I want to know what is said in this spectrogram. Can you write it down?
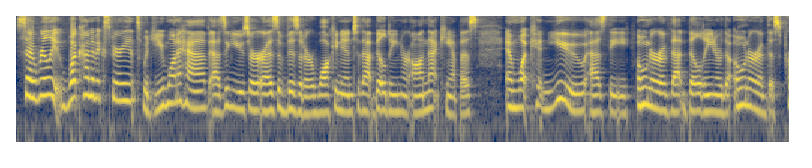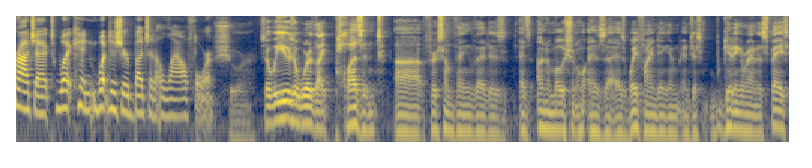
So, really, what kind of experience would you want to have as a user or as a visitor walking into that building or on that campus? And what can you, as the owner of that building or the owner of this project, what can what does your budget allow for? Sure. So we use a word like pleasant uh, for something that is as unemotional as uh, as wayfinding and, and just getting around a space.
